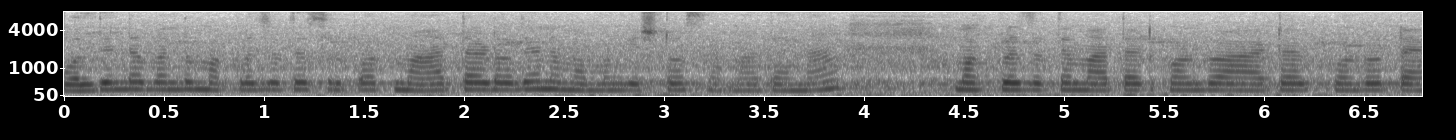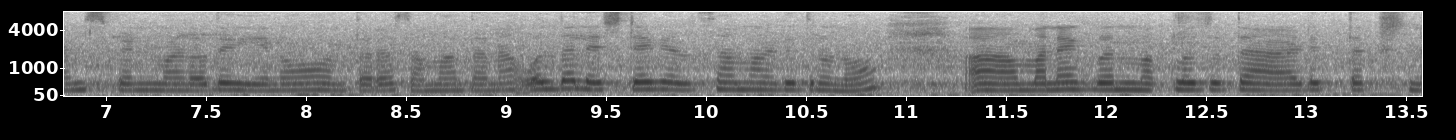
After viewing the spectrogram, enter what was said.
ಹೊಲ್ದಿಂದ ಬಂದು ಮಕ್ಳ ಜೊತೆ ಸ್ವಲ್ಪ ಹೊತ್ತು ಮಾತಾಡೋದೇ ನಮ್ಮ ಅಮ್ಮಂಗೆ ಎಷ್ಟೋ ಸಮಾಧಾನ. ಮಕ್ಳ ಜೊತೆ ಮಾತಾಡಿಕೊಂಡು, ಆಟ ಆಡ್ಕೊಂಡು ಟೈಮ್ ಸ್ಪೆಂಡ್ ಮಾಡೋದೇ ಏನೋ ಒಂಥರ ಸಮಾಧಾನ. ಹೊಲ್ದಲ್ಲಿ ಎಷ್ಟೇ ಕೆಲಸ ಮಾಡಿದ್ರು ಮನೆಗೆ ಬಂದು ಮಕ್ಳ ಜೊತೆ ಆಡಿದ ತಕ್ಷಣ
